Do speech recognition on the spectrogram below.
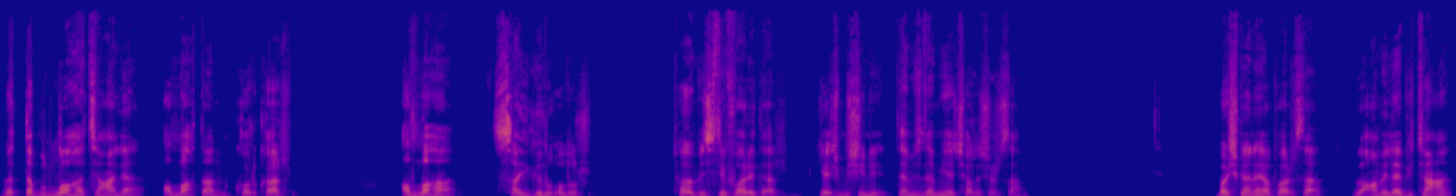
vettekullaha Teala Allah'tan korkar, Allah'a saygılı olur, tövbe istiğfar eder, geçmişini temizlemeye çalışırsa, başka ne yaparsa ve amile bita'a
